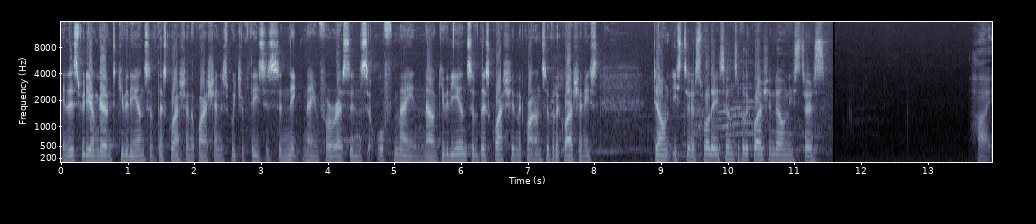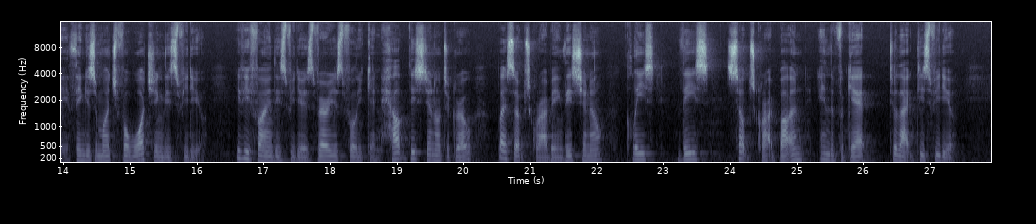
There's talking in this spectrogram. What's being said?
In this video I'm going to give you the answer of this question. The question is which of these is a nickname for residents of Maine? Now give you the answer of this question. The answer for the question is Down Easters. Well, the answer for the question Down Easters. Hi, thank you so much for watching this video. If you find this video is very useful, you can help this channel to grow by subscribing this channel. Please this subscribe button and don't forget to like this video.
